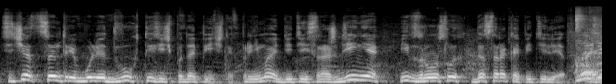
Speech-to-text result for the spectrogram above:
Сейчас в центре более двух тысяч подопечных. Принимают детей с рождения и взрослых до 45 лет. Молодец.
